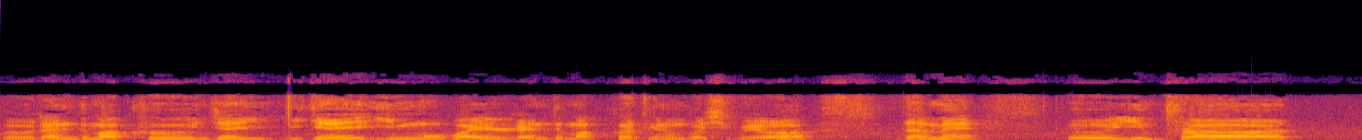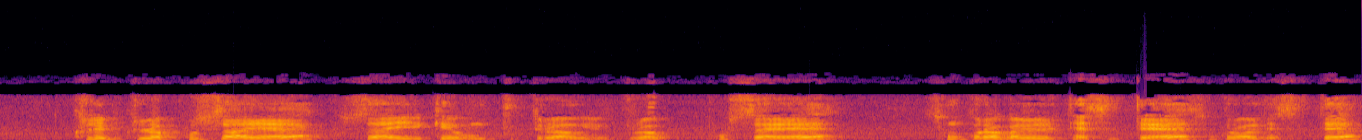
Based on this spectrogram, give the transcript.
그 랜드마크 이제 이게 인모바일 랜드마크가 되는 것이고요. 그다음에 그 인프라 클레비클라 포사에 포사에 이렇게 움푹 들어간 인프라 포사에 손가락을 댔을 때 손가락을 댔을 때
